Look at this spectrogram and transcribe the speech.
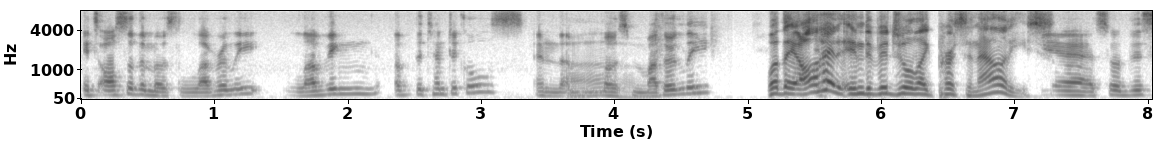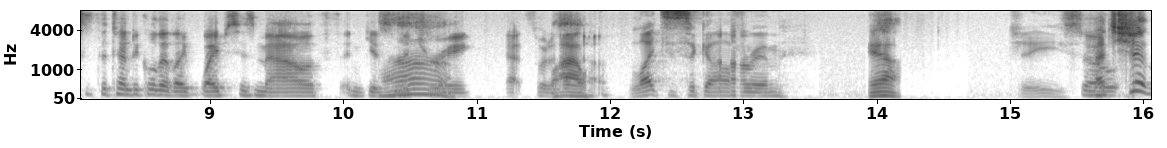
It's also the most loverly, loving of the tentacles and the most motherly. Well, they all had individual like personalities. Yeah. So this is the tentacle that like wipes his mouth and gives him Ah. a drink, that sort of Wow. stuff. Lights a cigar for him. Yeah. Jeez. So that shit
